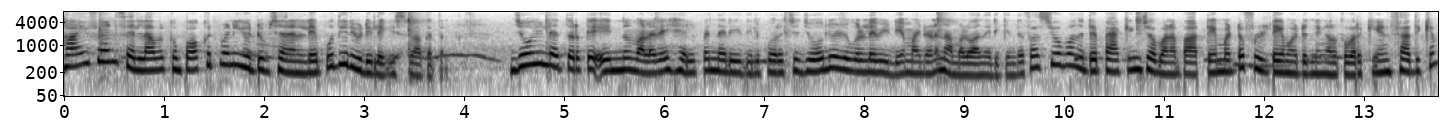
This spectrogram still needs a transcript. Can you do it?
ഹായ് ഫ്രണ്ട്സ് എല്ലാവർക്കും പോക്കറ്റ് മണി യൂട്യൂബ് ചാനലിലെ പുതിയൊരു വീഡിയോയിലേക്ക് സ്വാഗതം. ജോലിയില്ലാത്തവർക്ക് എന്നും വളരെ ഹെൽപ്പ് എന്ന രീതിയിൽ കുറച്ച് ജോലി ഒഴിവുകളുടെ വീഡിയോ ആയിട്ടാണ് നമ്മൾ വന്നിരിക്കുന്നത്. ഫസ്റ്റ് ജോബ് വന്നിട്ട് പാക്കിംഗ് ജോബാണ് പാർട്ട് ടൈം ആയിട്ടും ഫുൾ ടൈം ആയിട്ടും നിങ്ങൾക്ക് വർക്ക് ചെയ്യാൻ സാധിക്കും.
